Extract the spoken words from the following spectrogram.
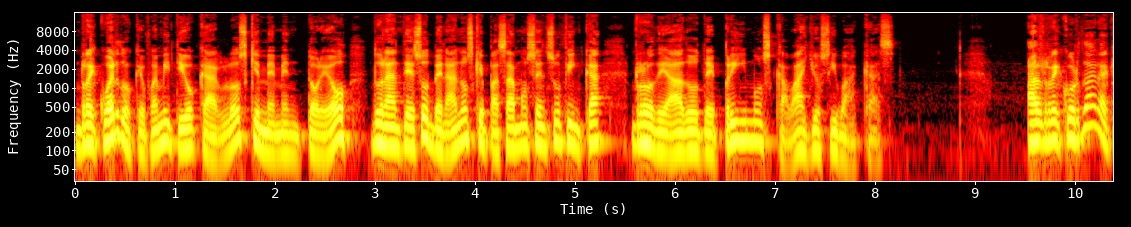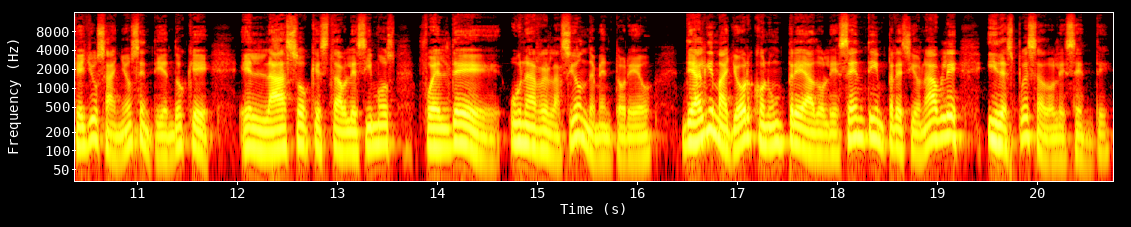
recuerdo que fue mi tío Carlos quien me mentoreó durante esos veranos que pasamos en su finca rodeado de primos, caballos y vacas. Al recordar aquellos años entiendo que el lazo que establecimos fue el de una relación de mentoreo, de alguien mayor con un preadolescente impresionable y después adolescente.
